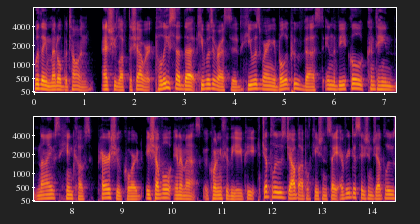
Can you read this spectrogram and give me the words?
with a metal baton as she left the shower. Police said that he was arrested. He was wearing a bulletproof vest, and the vehicle contained knives, handcuffs, parachute cord, a shovel, and a mask, according to the AP. JetBlue's job applications say every decision JetBlue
